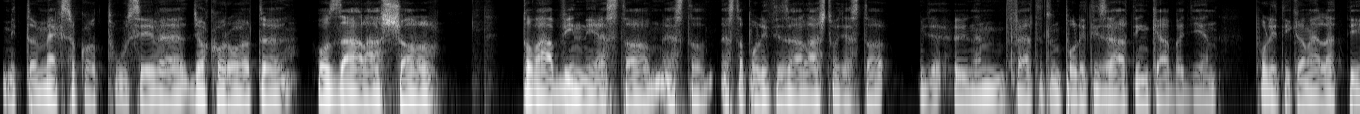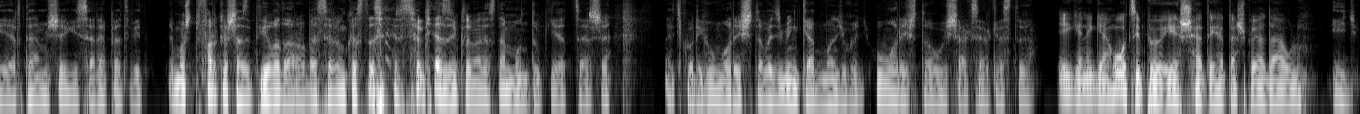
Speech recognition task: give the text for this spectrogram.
mit tudom, megszokott, húsz éve gyakorolt hozzáállással tovább vinni ezt a, ezt, a, ezt a politizálást, vagy ezt a, ugye ő nem feltétlenül politizált, inkább egy ilyen politika melletti értelmiségi szerepet vitt most Farkasházi Tilvadarról beszélünk, azt azért szögezzük le, mert ezt nem mondtuk ki egyszer se. Egykori humorista, vagy inkább mondjuk, hogy humorista újságszerkesztő. Igen, igen, hócipő és heti hetes például. Így.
